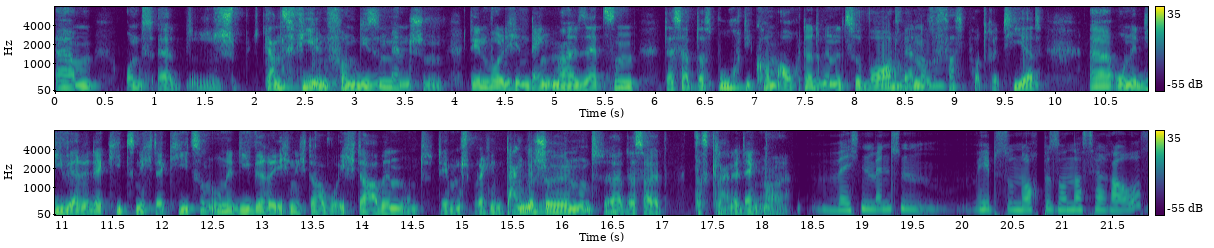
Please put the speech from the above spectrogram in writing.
Ähm, und äh, ganz vielen von diesen Menschen, denen wollte ich ein Denkmal setzen. Deshalb das Buch, die kommen auch da drinnen zu Wort, werden also fast porträtiert. Äh, ohne die wäre der Kiez nicht der Kiez und ohne die wäre ich nicht da, wo ich da bin. Und dementsprechend Dankeschön und äh, deshalb das kleine Denkmal. Welchen Menschen hebst du noch besonders heraus?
